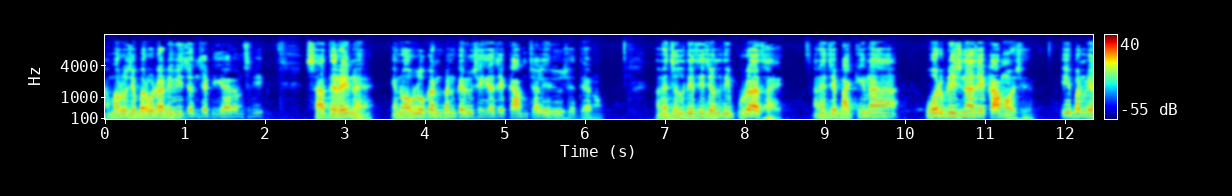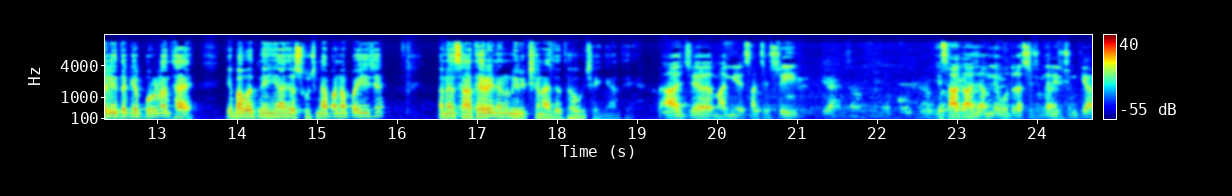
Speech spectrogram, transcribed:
અમારું જે બરોડા ડિવિઝન છે, ડીઆરએમ શ્રી સાથે રહીને એનું અવલોકન પણ કર્યું છે, અહીંયા જે કામ ચાલી રહ્યું છે તેનું. અને જલ્દીથી જલ્દી પૂરા થાય અને જે બાકીના ઓવરબ્રિજના જે કામો છે એ પણ વહેલી તકે પૂર્ણ થાય એ બાબતની અહીંયા આજે સૂચના પણ અપાઈ છે અને સાથે રહીને એનું નિરીક્ષણ આજે થયું છે અહીંયાથી आज अ, माननीय सांसद श्री के साथ आज हमने गोधरा स्टेशन का निरीक्षण किया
